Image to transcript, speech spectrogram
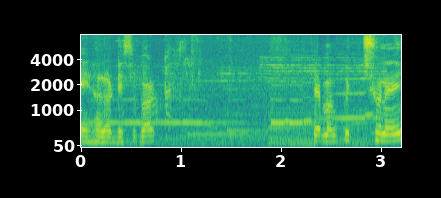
এই হলো ডিসি পার্ক তেমন কিচ্ছু নেই।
